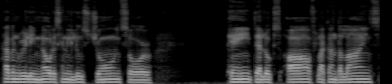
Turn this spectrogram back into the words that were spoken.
haven't really noticed any loose joints or paint that looks off like on the lines.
